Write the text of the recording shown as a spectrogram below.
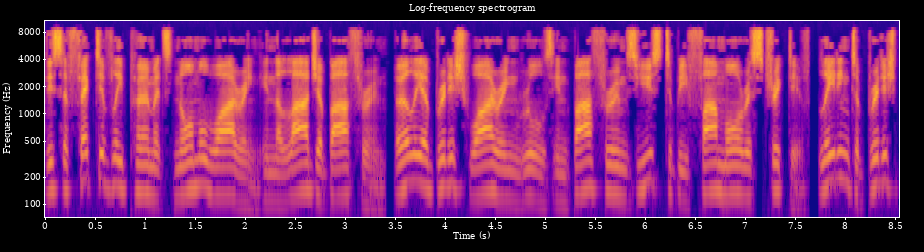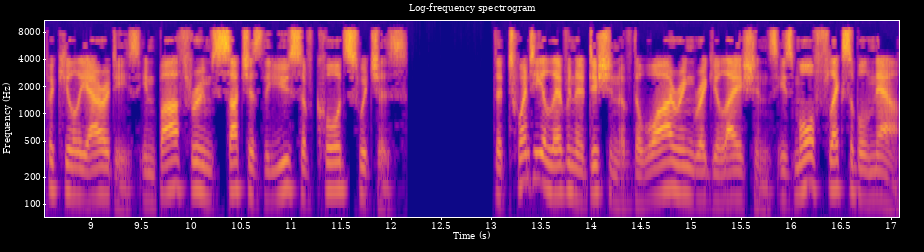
this effectively permits normal wiring in the larger bathroom. Earlier British wiring rules in bathrooms used to be far more restrictive, leading to British peculiarities in bathrooms such as the use of cord switches. The 2011 edition of the wiring regulations is more flexible now,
